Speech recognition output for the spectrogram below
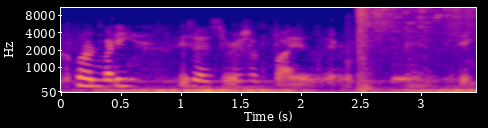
Come on, buddy. Besides, there's a bio there. I think.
